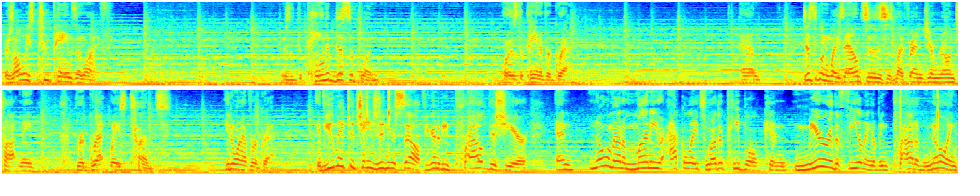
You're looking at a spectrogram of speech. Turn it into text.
there's always two pains in life. There's the pain of discipline or is the pain of regret? And discipline weighs ounces, as my friend Jim Rohn taught me. Regret weighs tons. You don't have regret. If you make the changes in yourself, you're going to be proud this year, and no amount of money or accolades from other people can mirror the feeling of being proud of knowing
